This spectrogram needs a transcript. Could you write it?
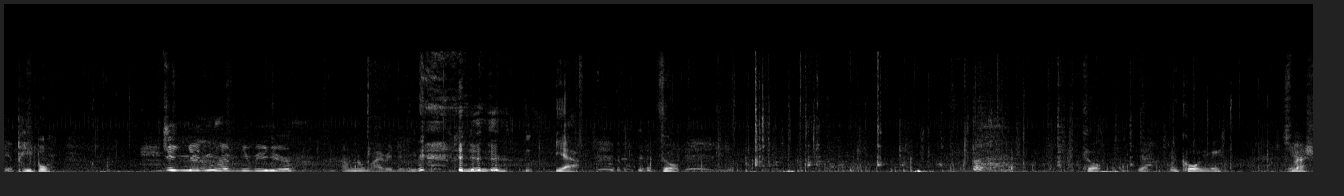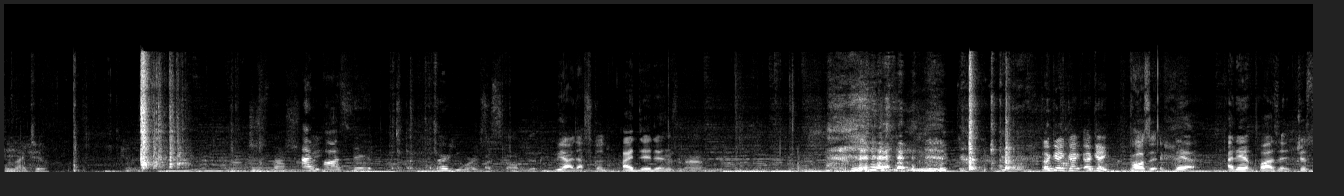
They're people. Jing, I don't have you in here. I don't know why we're doing this. Yeah. Phil. Phil. Yeah. Record me. Smashing mine too. Just smash. I wait, paused it. Where are yours? I stopped it. Yeah, that's good. I didn't. Okay, okay, okay. Pause it. There. I didn't pause it. Just.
